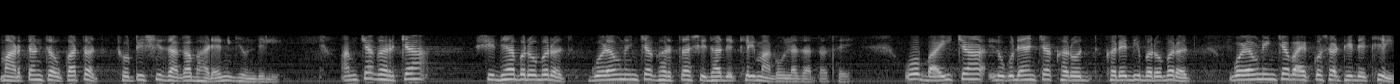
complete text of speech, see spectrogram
मारतण चौकातच छोटीशी जागा भाड्याने घेऊन दिली. आमच्या घरच्या शिध्याबरोबरच गुळवणींच्या घरचा शिधा देखील मागवला जात असे व बाईच्या लुगड्यांच्या खरो खरेदीबरोबरच गुळवणींच्या बायकोसाठी देखील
